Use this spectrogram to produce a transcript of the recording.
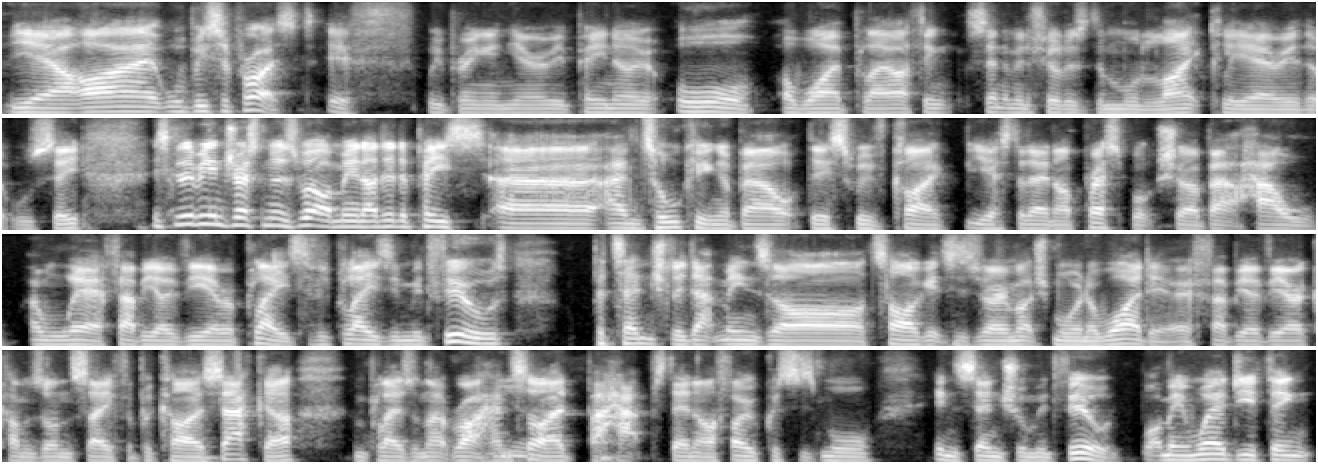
Yeah, I will be surprised if we bring in Jeremy Pino or a wide player. I think centre midfield is the more likely area that we'll see. It's going to be interesting as well. I mean, I did a piece uh, and talking about this with Kai yesterday in our press box show about how and where Fabio Vieira plays. If he plays in midfield, potentially that means our targets is very much more in a wide area. If Fabio Vieira comes on, say, for Bukayo Saka and plays on that right hand Mm. side, perhaps then our focus is more in central midfield. But I mean, where do you think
